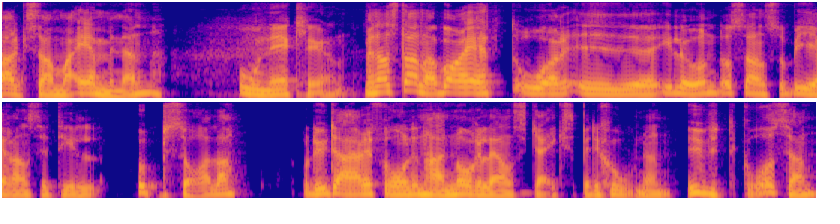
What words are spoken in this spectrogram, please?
verksamma ämnen. Onekligen. Men han stannar bara ett år i, i Lund och sen så beger han sig till Uppsala. Och det är därifrån den här norrländska expeditionen utgår sen.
